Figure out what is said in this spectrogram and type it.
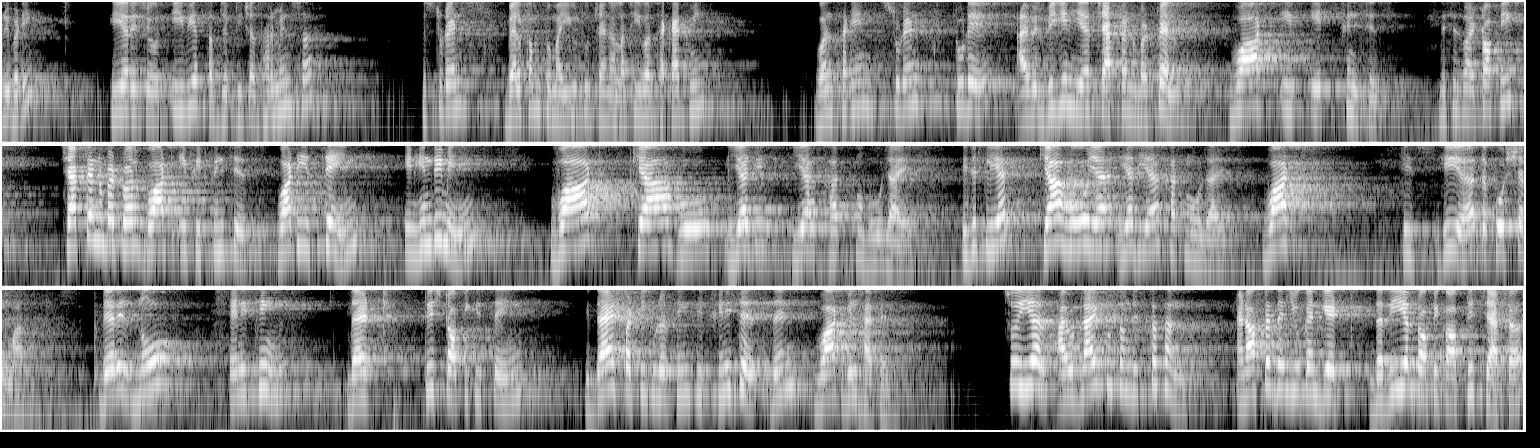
everybody here is your EVS subject teacher Dharmin sir students welcome to my youtube channel achievers academy once again students today I will begin here chapter number 12 what if it finishes this is my topic chapter number 12 what if it finishes what he is saying in Hindi meaning what क्या हो यदि यह खत्म हो जाए is it clear क्या हो यह यदि यह खत्म हो जाए what is here the question mark there is no any things that this topic is saying that particular things if finishes then what will happen so here I would like to some discussion and after then you can get the real topic of this chapter.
